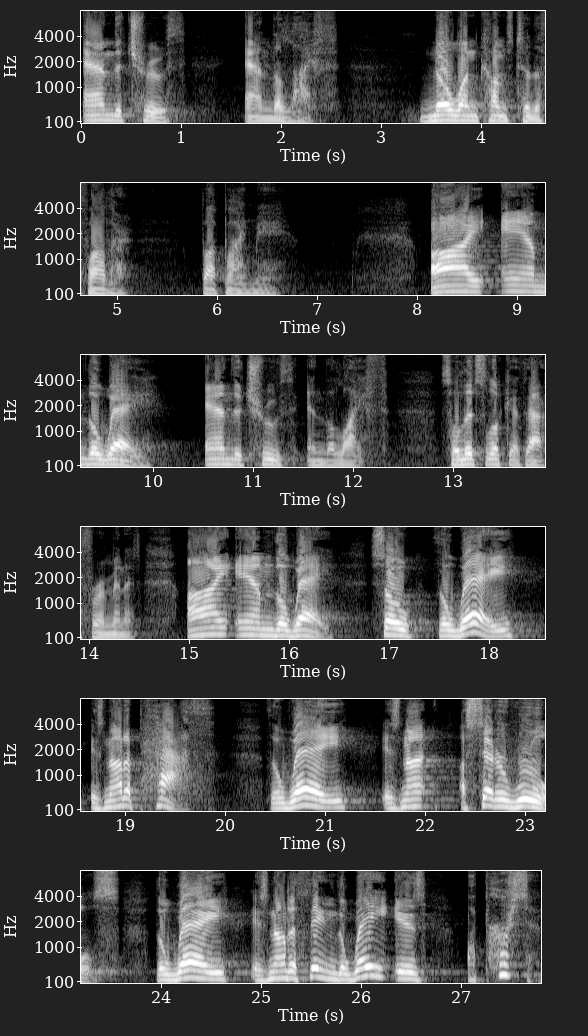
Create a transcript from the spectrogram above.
and the truth and the life. No one comes to the Father but by me. I am the way and the truth and the life. So let's look at that for a minute. I am the way. So the way is not a path, the way is not a set of rules, the way is not a thing, the way is a person.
